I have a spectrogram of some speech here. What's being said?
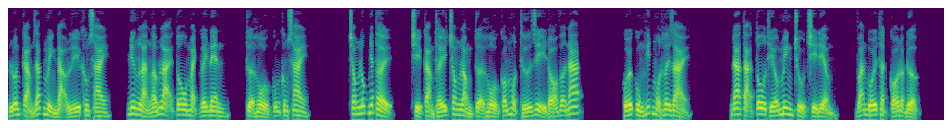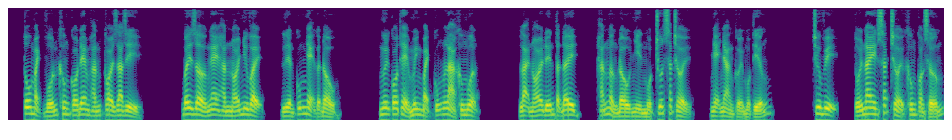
luôn cảm giác mình đạo lý không sai, nhưng là ngẫm lại tô mạch gây nên, tựa hồ cũng không sai. Trong lúc nhất thời, chỉ cảm thấy trong lòng tựa hồ có một thứ gì đó vỡ nát. Cuối cùng hít một hơi dài. Đa tạ tô thiếu minh chủ chỉ điểm, vãn bối thật có đọc được. Tô mạch vốn không có đem hắn coi ra gì. Bây giờ nghe hắn nói như vậy, liền cũng nhẹ gật đầu. Ngươi có thể minh bạch cũng là không muộn. Lại nói đến tận đây, hắn ngẩng đầu nhìn một chút sắc trời, nhẹ nhàng cười một tiếng. Chư vị, tối nay sắc trời không còn sớm,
